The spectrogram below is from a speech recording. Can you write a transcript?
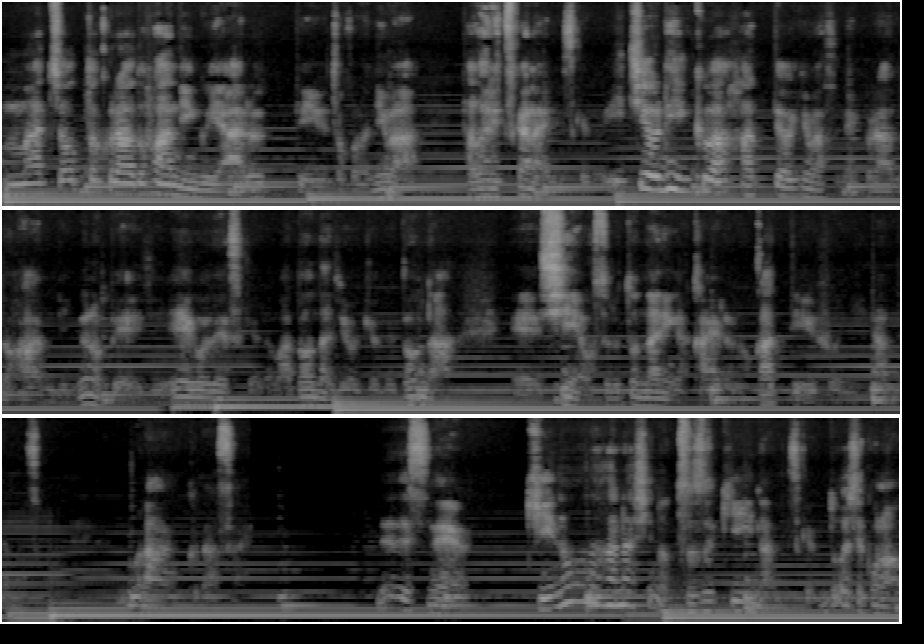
まあちょっとクラウドファンディングやるっていうところにはたどり着かないんですけど一応リンクは貼っておきますね。クラウドファンディングのページ英語ですけど、まあ、どんな状況でどんな、え支援をすると何が買えるのかっていう風になってますご覧ください。でですね昨日の話の続きなんですけどどうしてこの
